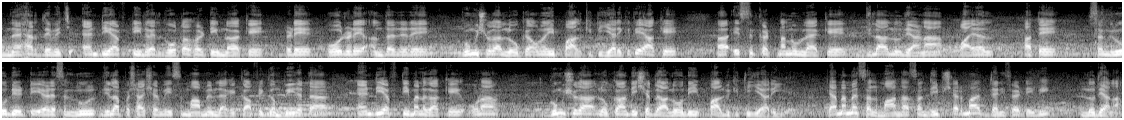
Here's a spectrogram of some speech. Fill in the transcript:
ਨਹਿਰ ਦੇ ਵਿੱਚ ਐਨਡੀਆਰਐਫ ਟੀਮ ਲਗਾ ਗੋਤਾਖੋਰ ਟੀਮ ਲਗਾ ਕੇ ਜਿਹੜੇ ਹੋਰ ਜਿਹੜੇ ਅੰਦਰ ਜਿਹੜੇ ਗੁੰਮਸ਼ੁਦਾ ਲੋਕ ਹੈ ਉਹਨਾਂ ਦੀ ਭਾਲ ਕੀਤੀ ਜਾ ਰਹੀ। ਕਿਤੇ ਆ ਕੇ ਇਸ ਘਟਨਾ ਨੂੰ ਲੈ ਕੇ ਜ਼ਿਲ੍ਹਾ ਲੁਧਿਆਣਾ, ਪਾਇਲ ਅਤੇ ਸੰਗਰੂਰ ਦੇ ਟੀ- ਜਿਹੜੇ ਸੰਗਰੂਰ ਜ਼ਿਲ੍ਹਾ ਪ੍ਰਸ਼ਾਸਨ ਵੀ ਇਸ ਮਾਮਲੇ ਨੂੰ ਲੈ ਕੇ ਕਾਫੀ ਗੰਭੀਰਤਾ ਹੈ ਤਾਂ ਐਨਡੀਐਫ ਟੀਮਾਂ ਲਗਾ ਕੇ ਉਹਨਾਂ ਗੁੰਮਸ਼ੁਦਾ ਲੋਕਾਂ ਦੀ, ਸ਼ਰਧਾਲੂਆਂ ਦੀ ਭਾਲ ਵੀ ਕੀਤੀ ਜਾ ਰਹੀ ਹੈ। ਕੈਮਰਾਮੈਨ ਸਲਮਾਨ ਨਾਲ ਸੰਦੀਪ ਸ਼ਰਮਾ ਦੈਨਿਕ ਸਵੇਰਾ ਟੀਵੀ, ਲੁਧਿਆਣਾ।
